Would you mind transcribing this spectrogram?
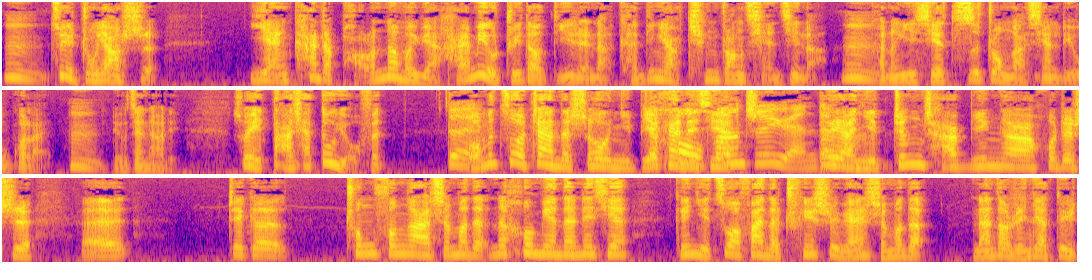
嗯最重要是，眼看着跑了那么远，还没有追到敌人呢，肯定要轻装前进呢。嗯可能一些辎重啊，先留过来，嗯，留在那里，所以大家都有份。对，我们作战的时候，你别看那些后方支援的，对呀、嗯你侦察兵啊，或者是呃这个冲锋啊什么的，那后面的那些给你做饭的炊事员什么的，难道人家对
